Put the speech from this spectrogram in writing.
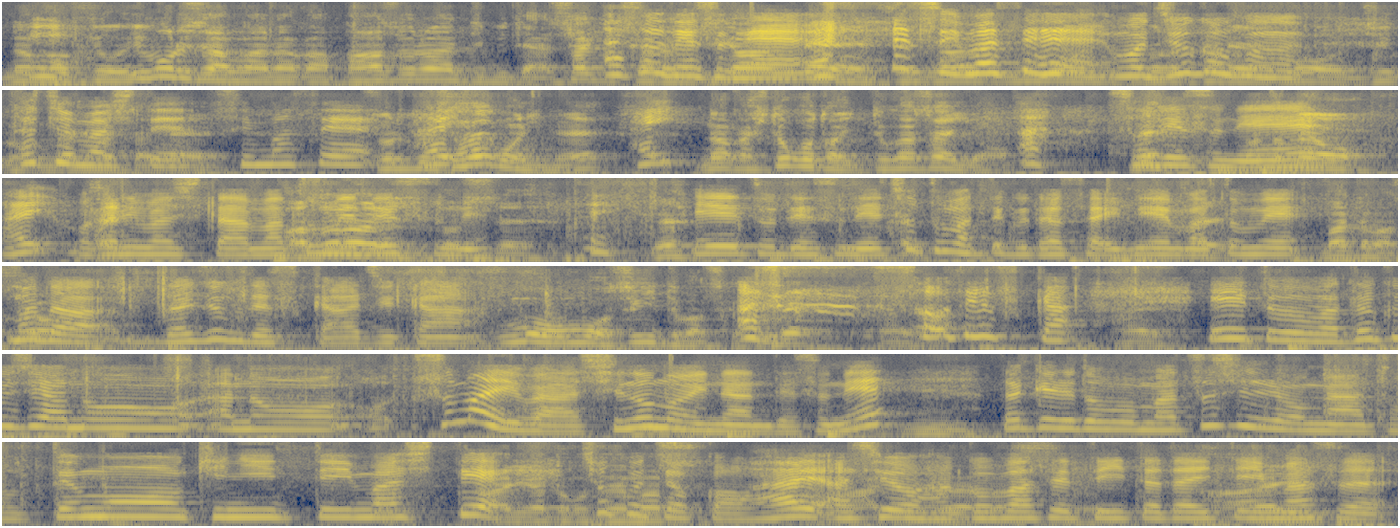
なんか今日井堀さんがなんかパーソナリティみたいなさっきあ、からそうですね。すいません、もう15これから分もう15経ちまして、すいません。それではい最後にね、はいなんか一言言ってくださいよ。あ、そうですね。まとめをはい、わかりました。まとめですね。はいえっ、とですね、ちょっと待ってくださいね。まとめ。待ってますよまだ大丈夫ですか、時間。もうもう過ぎてますかあらね。そうですか。えっ、と私あのあの住まいは篠ノ井なんですね。だけれども松代がとっても気に入っていましてちょこちょこはい足を運ばせていただいています。はい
